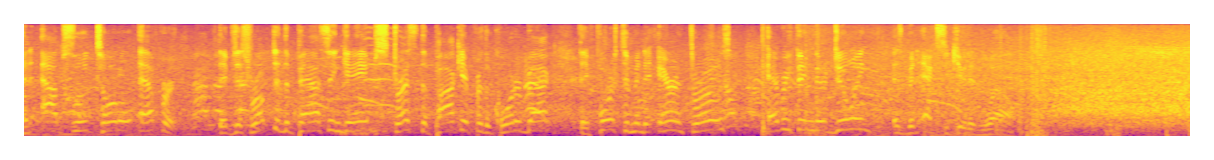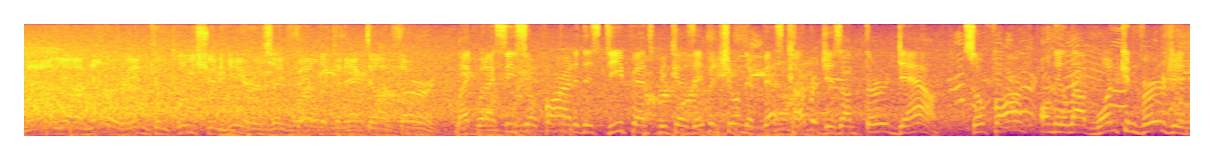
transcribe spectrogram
an absolute total effort. They've disrupted the passing game, stressed the pocket for the quarterback. They forced him into errant throws. Everything they're doing has been executed well. Now yet another incompletion here as they fail to connect on third. Like what I see so far out of this defense because they've been showing their best coverages on third down. So far, only allowed one conversion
